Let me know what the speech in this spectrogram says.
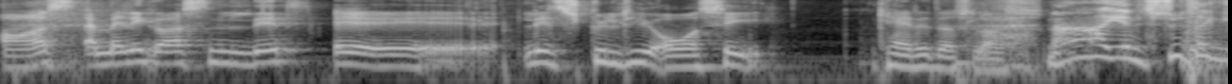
Og også, er man ikke også sådan lidt, øh, lidt skyldig over at se katte, der slås? Nej, jeg synes ikke,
